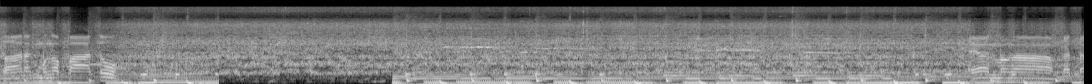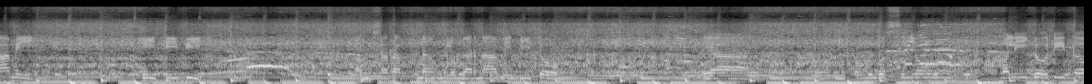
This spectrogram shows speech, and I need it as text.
Parang mga pato. Ayan mga katami ATV ang sarap ng lugar namin dito. Kaya gusto nyong maligo dito.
